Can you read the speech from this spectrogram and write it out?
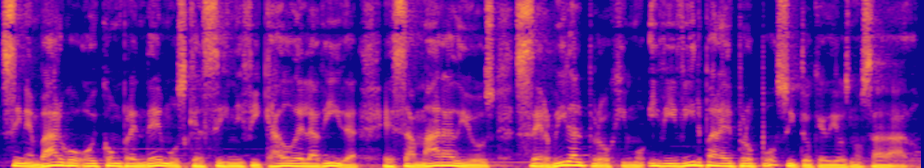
Sin embargo, hoy comprendemos que el significado de la vida es amar a Dios, servir al prójimo y vivir para el propósito que Dios nos ha dado.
